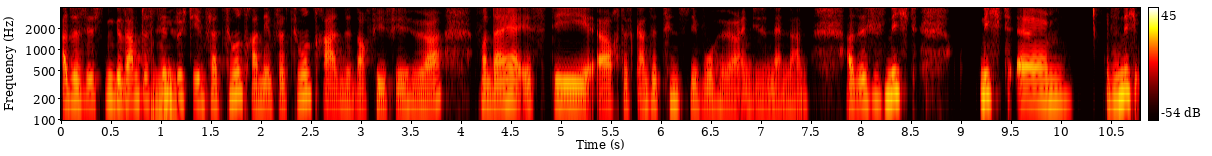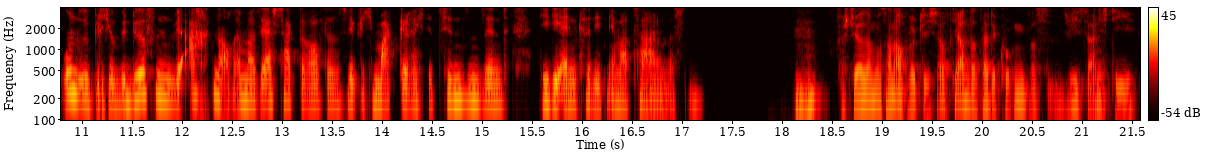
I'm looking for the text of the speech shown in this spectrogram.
Also es ist ein gesamtes Zins durch die Inflationsraten. Die Inflationsraten sind auch viel, viel höher. Von daher ist die auch das ganze Zinsniveau höher in diesen Ländern. Also es ist nicht, nicht ähm, also nicht unüblich. Und wir dürfen, wir achten auch immer sehr stark darauf, dass es wirklich marktgerechte Zinsen sind, die die Endkreditnehmer zahlen müssen. Mhm. Verstehe, da muss man auch wirklich auf die andere Seite gucken, was, wie ist eigentlich die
